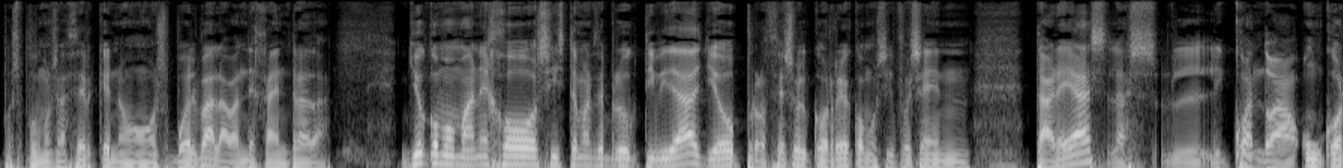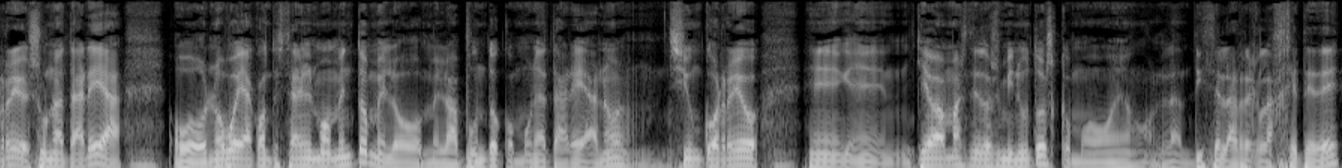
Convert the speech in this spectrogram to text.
pues podemos hacer que nos vuelva a la bandeja de entrada. Yo como manejo sistemas de productividad, yo proceso el correo como si fuesen tareas. Las, cuando un correo es una tarea o no voy a contestar en el momento, me lo, me lo apunto como una tarea, ¿no? Si un correo eh, eh, lleva más de dos minutos, como eh, dice la regla GTD,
